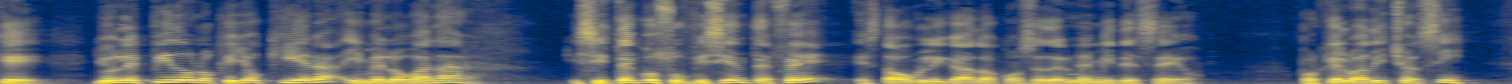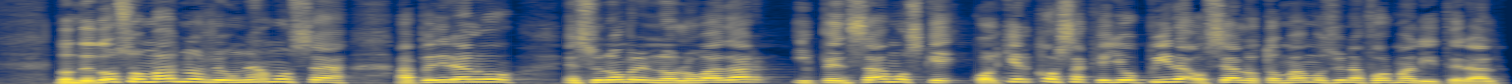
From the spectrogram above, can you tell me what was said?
que yo le pido lo que yo quiera y me lo va a dar. Y si tengo suficiente fe, está obligado a concederme mi deseo, porque Él lo ha dicho así. Donde dos o más nos reunamos a, a, pedir algo en su nombre, nos lo va a dar y pensamos que cualquier cosa que yo pida, o sea, lo tomamos de una forma literal.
